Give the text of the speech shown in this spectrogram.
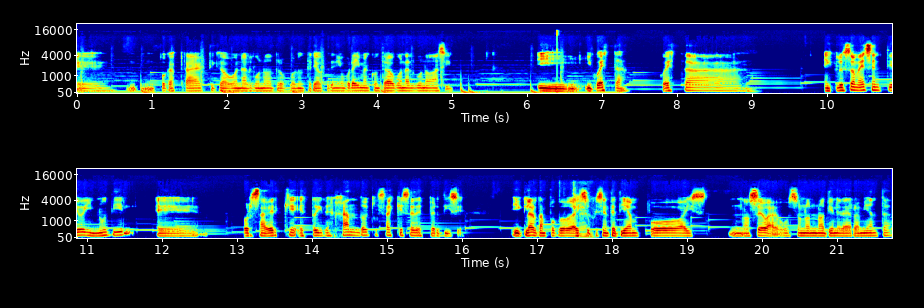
eh, en pocas prácticas o en algún otro voluntariado que he tenido por ahí, me he encontrado con algunos así. Y, y cuesta, cuesta. Incluso me he sentido inútil eh, por saber que estoy dejando quizás que se desperdicie. Y claro, tampoco hay suficiente tiempo, hay, no sé, uno no tiene la herramienta.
